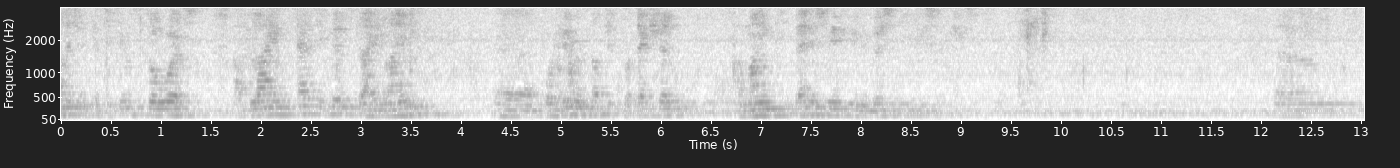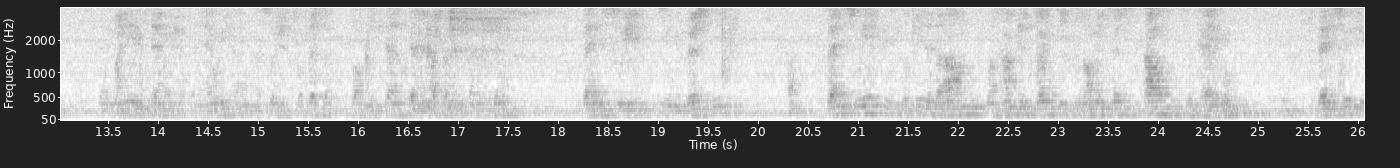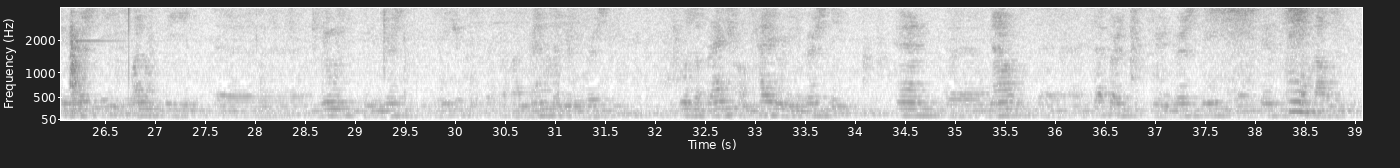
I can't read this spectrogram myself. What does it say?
knowledge and attitudes towards applying ethical guidelines uh, for human subject protection among Beni Suef University researchers. Um, my name is Tamer Hifnawy. I'm an associate professor of public health and faculty of medicine, Beni Suef University. Beni Suef is located around 120 kilometers south of Cairo. Beni Suef University is one of the uh, newest was a branch from Cairo University, and uh, now it's a, separate university uh, since 2000.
